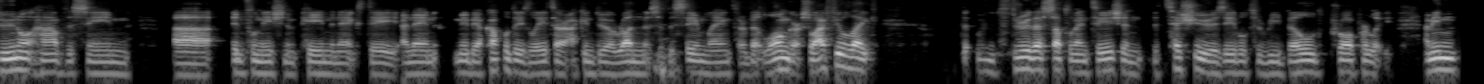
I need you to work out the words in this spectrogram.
do not have the same uh, inflammation and pain the next day, and then maybe a couple days later, I can do a run that's of the same length or a bit longer. So I feel like through this supplementation, the tissue is able to rebuild properly. I mean,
